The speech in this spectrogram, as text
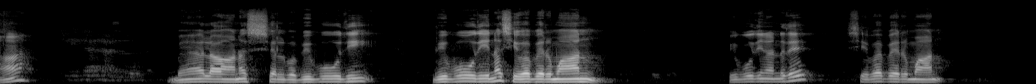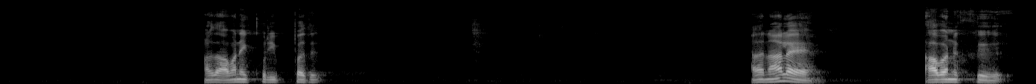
ஆ? மேலான செல்வ விபூதி விபூதின சிவபெருமான். விபூதினது சிவபெருமான். அது அவனை குறிப்பது. அதனால் அவனுக்கு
